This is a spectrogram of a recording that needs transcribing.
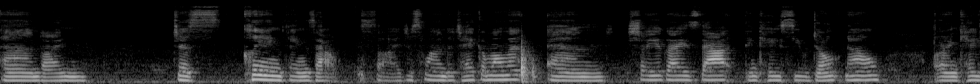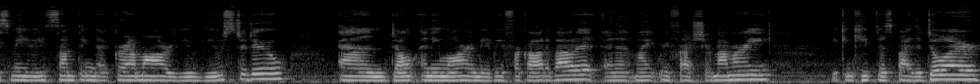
and I'm just cleaning things out. So I just wanted to take a moment and show you guys that in case you don't know or in case maybe it's something that grandma or you used to do and don't anymore and maybe forgot about it and it might refresh your memory. You can keep this by the door,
